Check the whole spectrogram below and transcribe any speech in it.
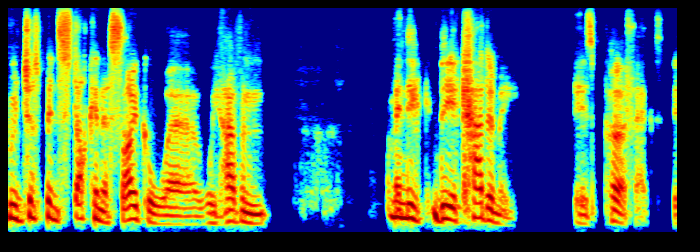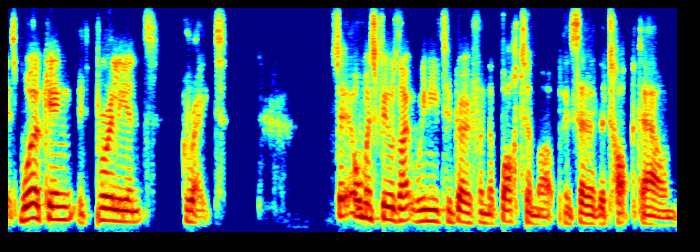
we've just been stuck in a cycle where we haven't. I mean, the the academy is perfect. It's working. It's brilliant. Great. So it almost feels like we need to go from the bottom up instead of the top down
